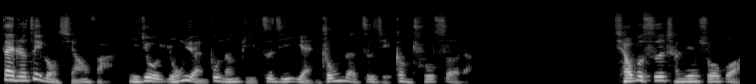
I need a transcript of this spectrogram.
带着这种想法，你就永远不能比自己眼中的自己更出色的。乔布斯曾经说过：“，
